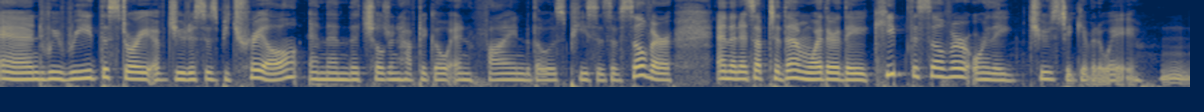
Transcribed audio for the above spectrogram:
and we read the story of Judas's betrayal, and then the children have to go and find those pieces of silver. And then it's up to them whether they keep the silver or they choose to give it away. Hmm.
